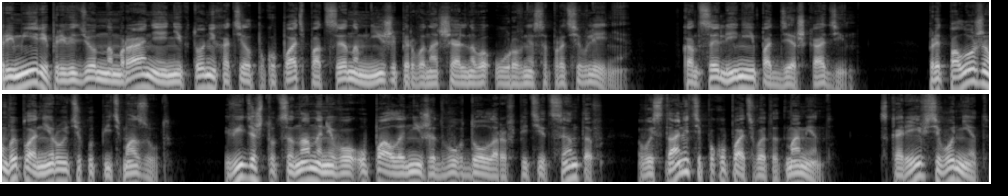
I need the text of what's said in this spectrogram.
Примере, приведенном ранее, никто не хотел покупать по ценам ниже первоначального уровня сопротивления. В конце линии поддержка 1. Предположим, вы планируете купить мазут. Видя, что цена на него упала ниже 2 долларов 5 центов, вы станете покупать в этот момент? Скорее всего, нет.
